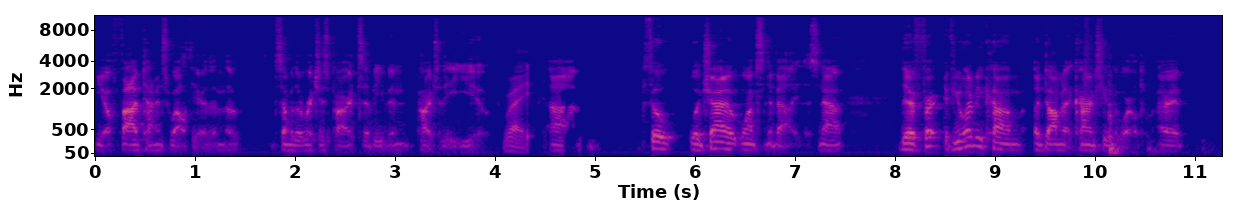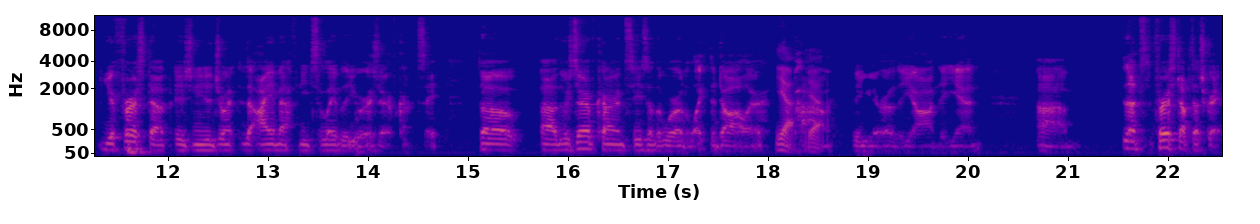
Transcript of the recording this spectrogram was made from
you know, five times wealthier than the some of the richest parts of even parts of the EU. right. So, what China wants to devalue this now. Their if you want to become a dominant currency in the world, all right, your first step is you need to join. The IMF needs to label you a reserve currency. So, uh, the reserve currencies of the world, are like the dollar, Yeah, the pound, yeah. the euro, the yuan, the yen. Um, that's first step. That's great.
